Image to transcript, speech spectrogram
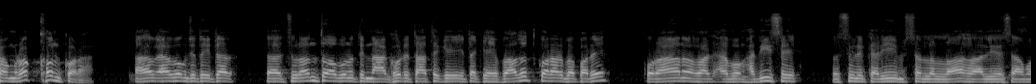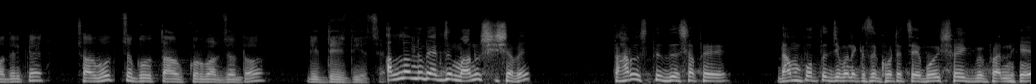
সংরক্ষণ করা এবং যাতে এটার চূড়ান্ত অবনতি না ঘটে তা থেকে এটাকে হেফাজত করার ব্যাপারে কোরআন এবং হাদিসে রসুল করিম সাল্লাহ আলী আমাদেরকে সর্বোচ্চ গুরুত্ব আরোপ করবার জন্য নির্দেশ দিয়েছে আল্লাহ নবী একজন মানুষ হিসাবে তারও স্ত্রীদের সাথে দাম্পত্য জীবনে কিছু ঘটেছে বৈষয়িক ব্যাপার নিয়ে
